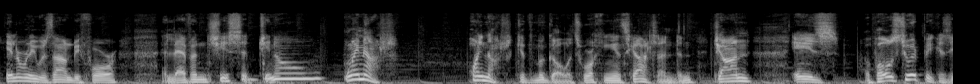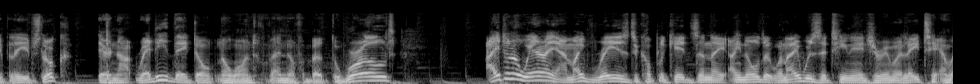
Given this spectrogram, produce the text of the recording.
Hillary was on before 11. She said, you know, why not? Why not give them a go? It's working in Scotland. And John is opposed to it because he believes, look, they're not ready. They don't know enough about the world. I don't know where I am. I've raised a couple of kids, and I, I know that when I was a teenager in my late, te- uh,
